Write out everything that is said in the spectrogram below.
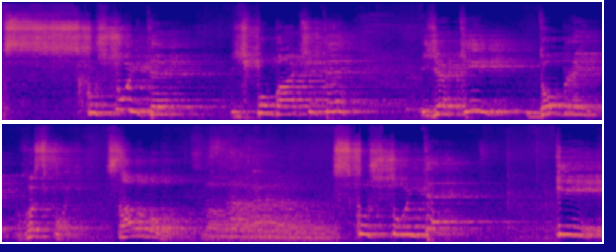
Скуштуйте й побачите, який добрий Господь. Слава Богу! Скуштуйте і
